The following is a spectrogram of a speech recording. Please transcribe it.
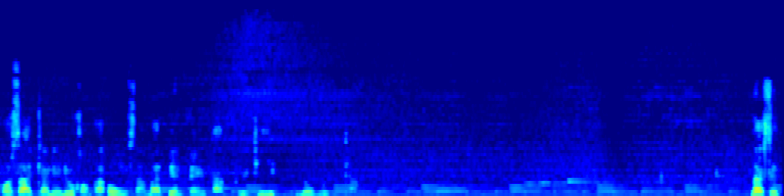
เพราะศาสตร์การเรียนรู้ของพระองค์สามารถเปลี่ยนแปลงตามพื้นที่ลงมือทำหลักเศรษฐ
